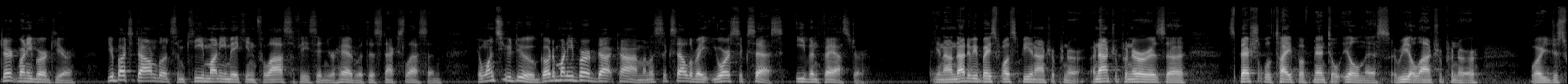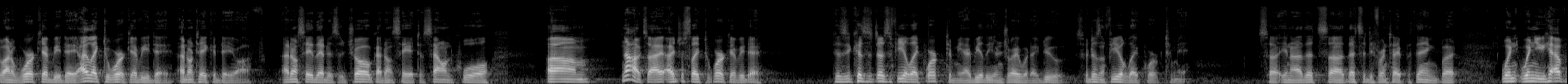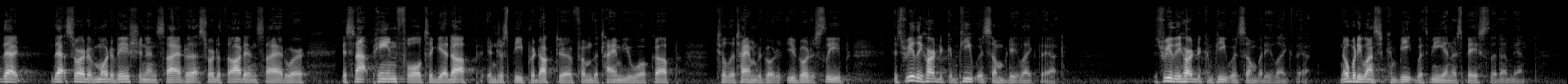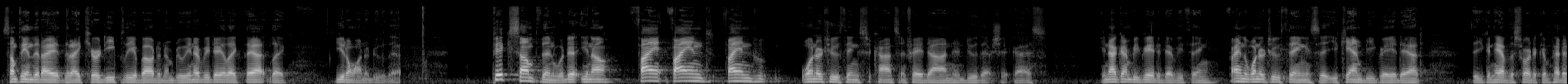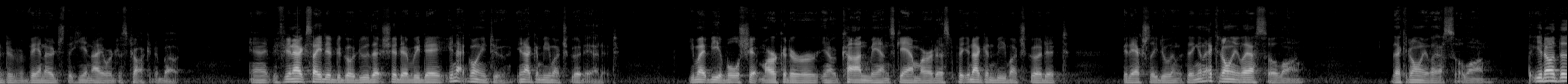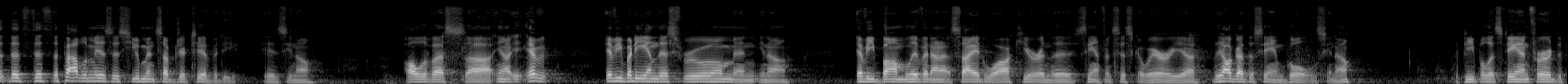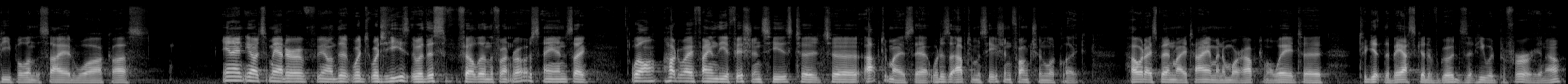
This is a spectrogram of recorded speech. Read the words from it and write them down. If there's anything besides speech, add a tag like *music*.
Derek Moneyberg here. You're about to download some key money making philosophies in your head with this next lesson. And once you do, go to moneyberg.com and let's accelerate your success even faster. You know, not everybody's supposed to be an entrepreneur. An entrepreneur is a special type of mental illness, a real entrepreneur, where you just want to work every day. I like to work every day. I don't take a day off. I don't say that as a joke. I don't say it to sound cool. Um, no, it's, I, I just like to work every day because it doesn't feel like work to me. I really enjoy what I do, so it doesn't feel like work to me. So you know that's uh, that's a different type of thing. But when when you have that that sort of motivation inside or that sort of thought inside, where it's not painful to get up and just be productive from the time you woke up till the time to go to, you go to sleep, it's really hard to compete with somebody like that. It's really hard to compete with somebody like that. Nobody wants to compete with me in a space that I'm in. Something that I that I care deeply about and I'm doing every day like that. Like you don't want to do that. Pick something. Would it, you know? Find find find one or two things to concentrate on and do that shit, guys. You're not going to be great at everything. Find the one or two things that you can be great at, that you can have the sort of competitive advantage that he and I were just talking about. And if you're not excited to go do that shit every day, you're not going to. You're not going to be much good at it. You might be a bullshit marketer or you know, con man, scam artist, but you're not going to be much good at, at actually doing the thing. And that can only last so long. That can only last so long. You know, the, the, the, the problem is, is human subjectivity. Is, you know, all of us, uh, you know, every, everybody in this room and, you know, every bum living on a sidewalk here in the San Francisco area, they all got the same goals, you know? The people at Stanford, the people on the sidewalk, us. And, you know, it's a matter of, you know, the, what, what, he's, what this fellow in the front row is saying, it's like, well, how do I find the efficiencies to, to optimize that? What does the optimization function look like? How would I spend my time in a more optimal way to, to get the basket of goods that he would prefer, you know?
